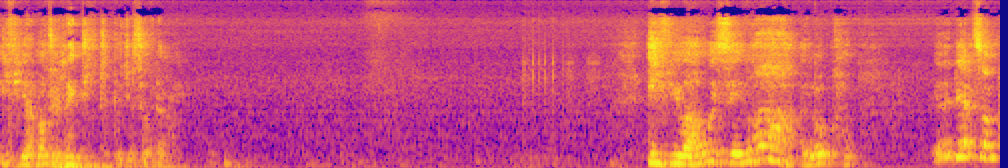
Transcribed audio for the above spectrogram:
if you are not ready to put yourself down. if you are always saying, ah, you know, you know there are some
